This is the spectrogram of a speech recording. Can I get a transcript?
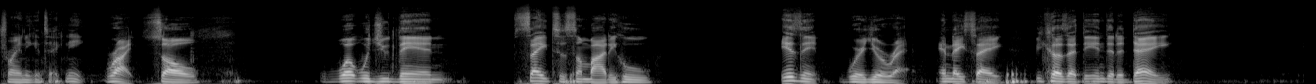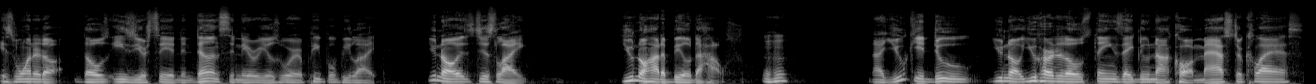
Training and technique. right. So what would you then say to somebody who isn't where you're at? And they say because at the end of the day it's one of the those easier said than done scenarios where people be like, you know, it's just like you know how to build a house. Mm-hmm. Now you could do, you know, you heard of those things they do not call master class,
